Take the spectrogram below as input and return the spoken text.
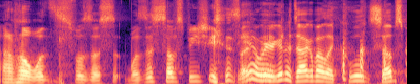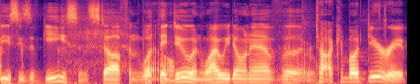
I don't know what this was. A, was this subspecies? I yeah, we were think? gonna talk about like cool subspecies of geese and stuff, and what they Well, do, and why we don't have. Uh, We're talking about deer rape.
